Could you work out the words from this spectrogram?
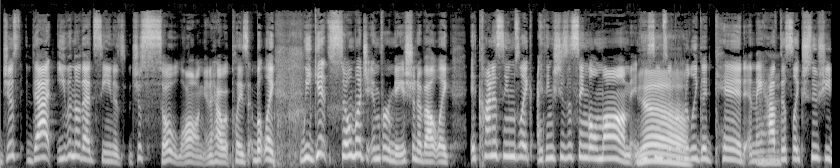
just that even though that scene is just so long and how it plays but like we get so much information about like it kind of seems like I think she's a single mom and he seems like Yeah. a really good kid and they have this like sushi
